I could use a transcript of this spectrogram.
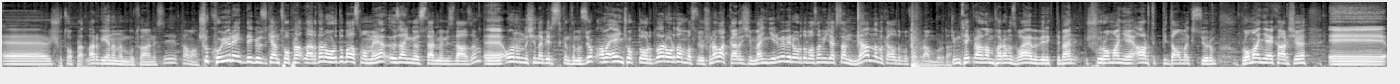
eee, şu topraklar Viyana'nın bu tanesi tamam. Şu koyu renkte gözüken topraklardan ordu basmamaya özen göstermemiz lazım. Eee, onun dışında bir sıkıntımız yok ama en çok da ordular oradan basılıyor. Şuna bak kardeşim ben 20 bin ordu basamayacaksam ne anlamı kaldı bu toprağın burada? Şimdi tekrardan paramız bayağı bir birikti. Ben şu Romanya'ya artık bir dalmak istiyorum. Romanya'ya karşı eee,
